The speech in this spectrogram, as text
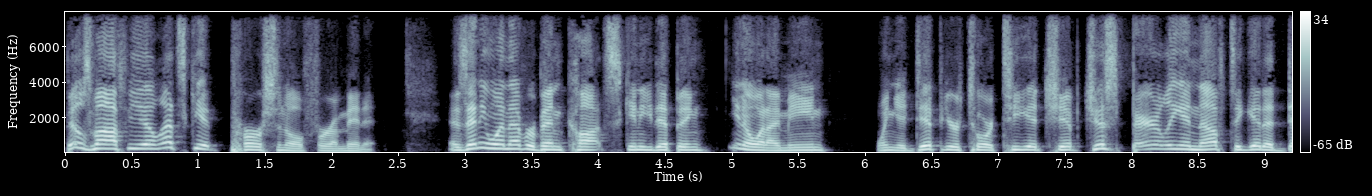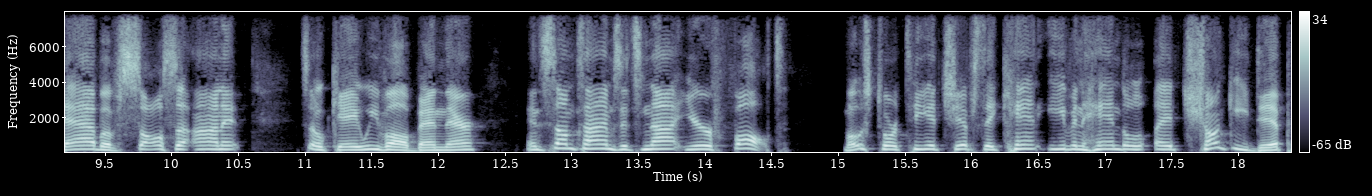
Bills Mafia, let's get personal for a minute. Has anyone ever been caught skinny dipping? You know what I mean. When you dip your tortilla chip just barely enough to get a dab of salsa on it, it's okay. We've all been there. And sometimes it's not your fault. Most tortilla chips, they can't even handle a chunky dip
